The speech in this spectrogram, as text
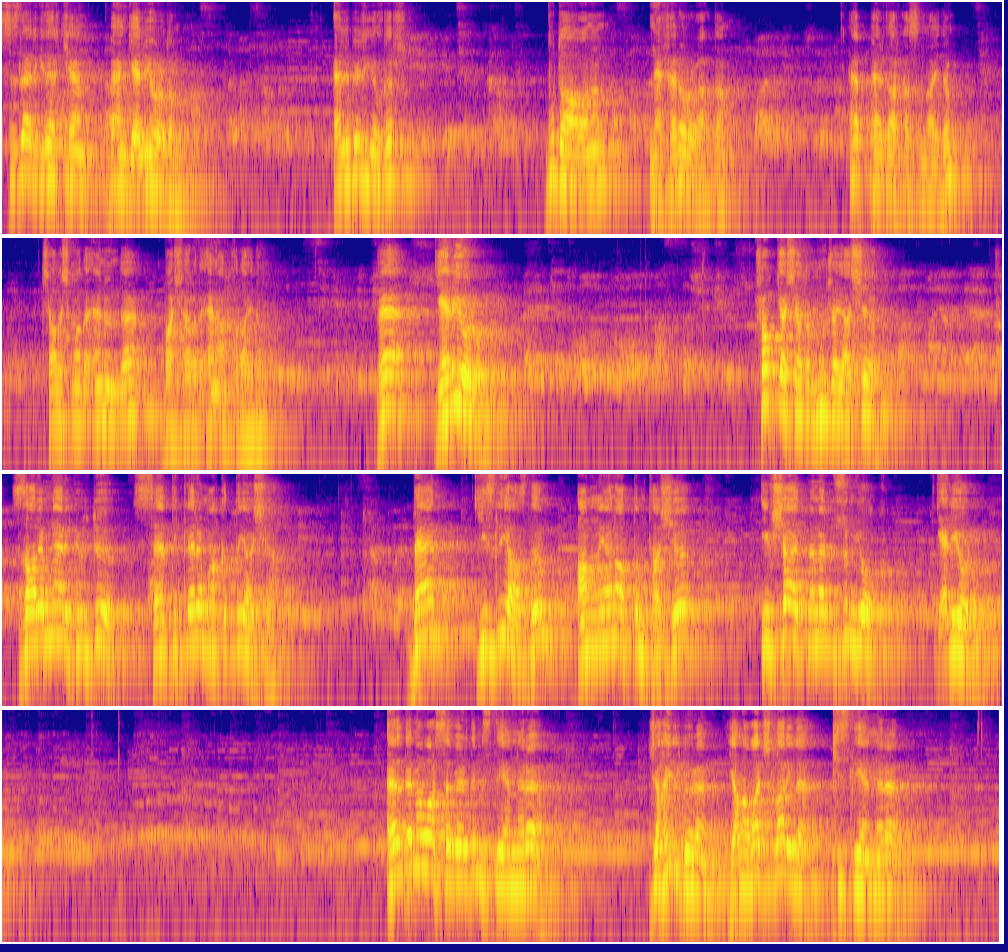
Sizler giderken ben geliyordum. 51 yıldır bu davanın neferi olaraktan hep perde arkasındaydım. Çalışmada en önde, başarıda en arkadaydım. Ve geliyorum. Çok yaşadım bunca yaşı. Zalimler güldü, sevdiklerim akıttı yaşı. Ben gizli yazdım, anlayana attım taşı. İfşa etmeme lüzum yok. Geliyorum. Elde ne varsa verdim isteyenlere. Cahil gören yalavaçlar ile pisleyenlere.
